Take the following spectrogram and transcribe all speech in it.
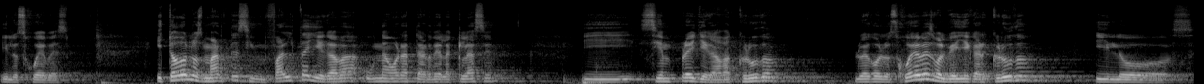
y los jueves. Y todos los martes sin falta llegaba una hora tarde a la clase. Y siempre llegaba crudo. Luego los jueves volvía a llegar crudo. Y los,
